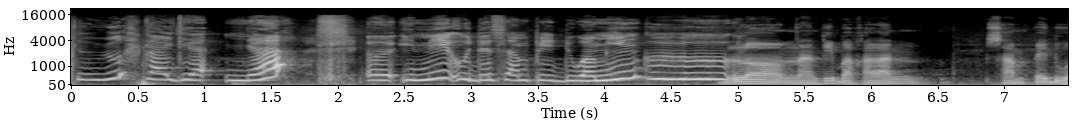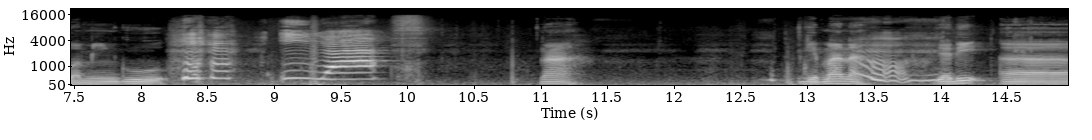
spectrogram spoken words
Terus kayaknya eh, ini udah sampai dua minggu. Belum, nanti bakalan sampai dua minggu. iya. Nah, gimana? Jadi eh,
